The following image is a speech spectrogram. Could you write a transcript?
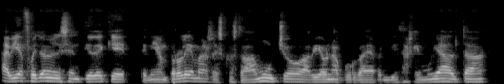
Había follón en el sentido de que tenían problemas, les costaba mucho, había una curva de aprendizaje muy alta,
